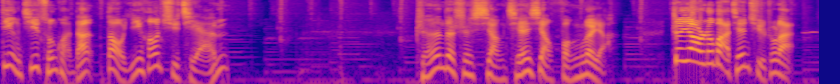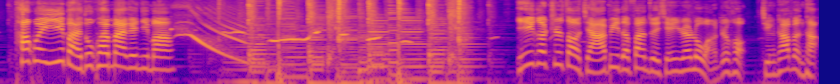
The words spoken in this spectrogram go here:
定期存款单，到银行取钱，真的是想钱想疯了呀！这要是能把钱取出来，他会一百多块卖给你吗？一个制造假币的犯罪嫌疑人落网之后，警察问他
